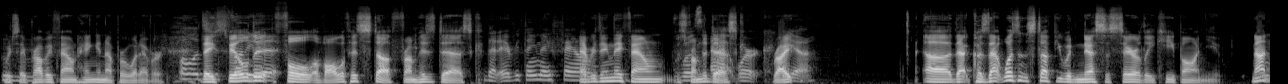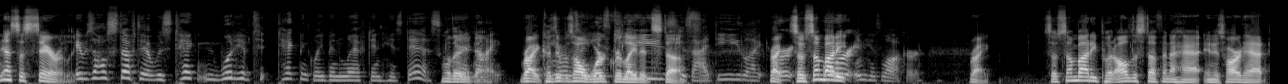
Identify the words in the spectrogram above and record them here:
which they probably found hanging up or whatever. Mm-hmm. Well, it's they filled it full of all of his stuff from his desk. That everything they found, Everything they found was, from the at desk, work. right? Yeah. Uh, that because that wasn't stuff you would necessarily keep on you. Not necessarily. It was all stuff that was tech would have t- technically been left in his desk. Well, there you go. night. Right, 'cause You it was all work-related stuff. His ID, like Right, or- so somebody- or in his locker. Right. So somebody put all the stuff in a hat, in his hard hat,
